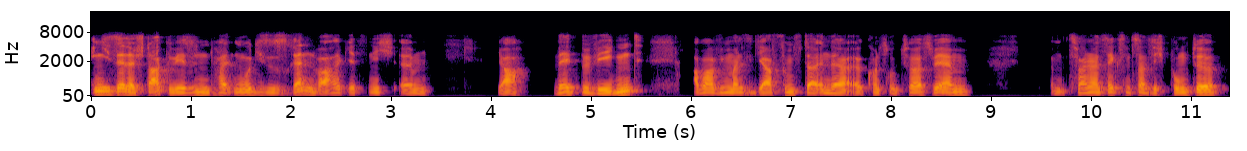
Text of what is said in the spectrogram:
eigentlich sehr, sehr stark gewesen. Halt nur dieses Rennen war halt jetzt nicht, ähm, ja, weltbewegend. Aber wie man sieht, ja, Fünfter in der äh, Konstrukteurs-WM, 226 ähm, Punkte.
